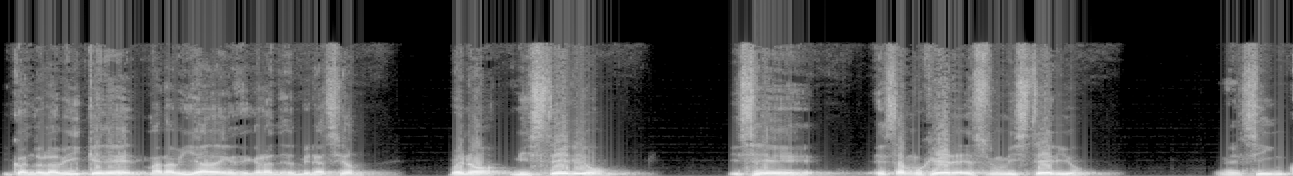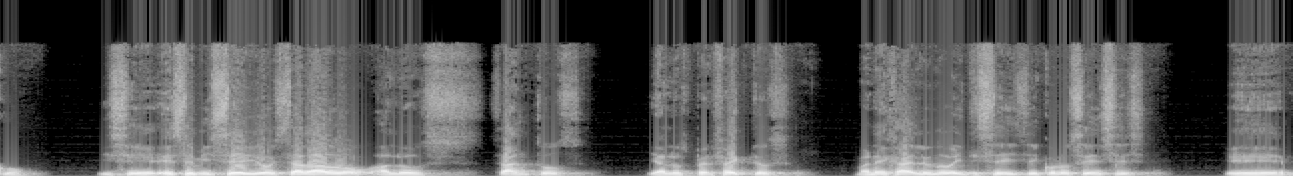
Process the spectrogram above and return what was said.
y cuando la vi quedé maravillada y de grande admiración. Bueno, misterio, dice, esta mujer es un misterio, en el 5, dice, este misterio está dado a los santos y a los perfectos, maneja el 1.26 de Colosenses, que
